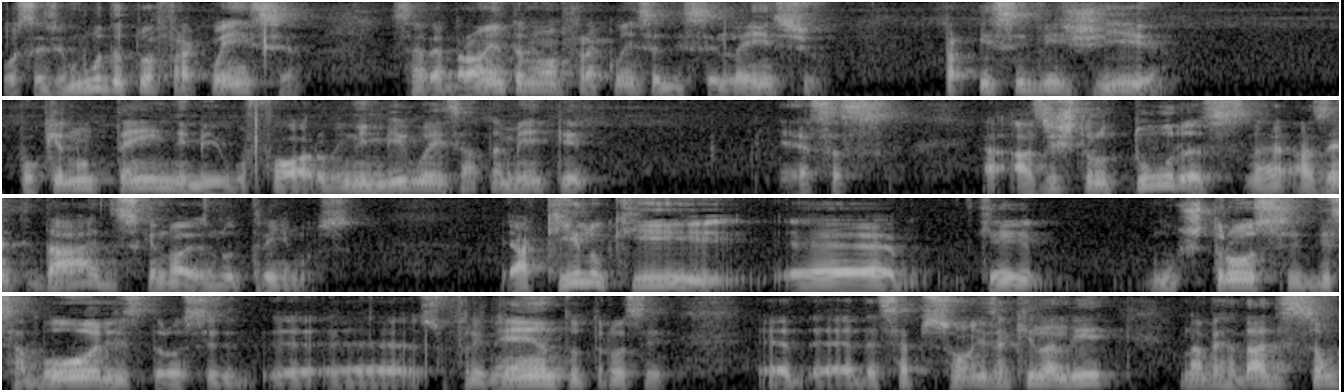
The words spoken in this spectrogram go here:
ou seja, muda a tua frequência cerebral, entra numa frequência de silêncio e se vigia. Porque não tem inimigo fora. O inimigo é exatamente essas as estruturas, né, as entidades que nós nutrimos. É aquilo que, é, que nos trouxe dissabores, trouxe é, é, sofrimento, trouxe é, é, decepções, aquilo ali, na verdade, são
